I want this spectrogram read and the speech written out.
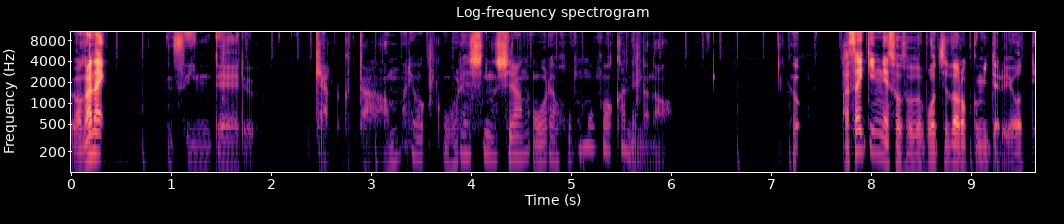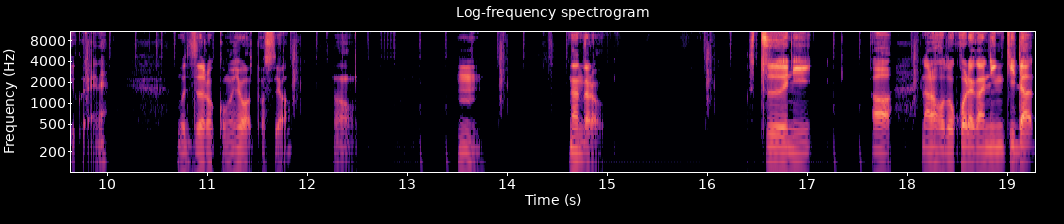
ー、わかんないツインテールキャラクター。あんまり俺の知らん、俺ほぼほぼわかんねえんだな。そうあ最近ね、そうそうそう、ボッチザロック見てるよっていうくらいね。ボッチザロック面白かったっすよ。うん。うん。なんだろう。普通に、あ、なるほど、これが人気だ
